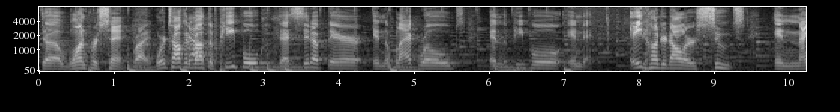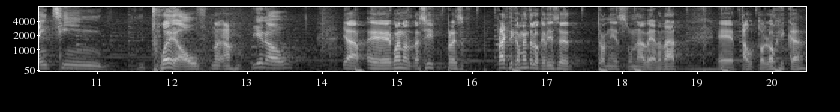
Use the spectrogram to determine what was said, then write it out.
the one percent. Right. We're talking Yeah. about the people that sit up there in the black robes and the people in the eight hundred dollars suits in nineteen twelve. No, ah, You know, Ya, eh, bueno, así prácticamente lo que dice Tony es una verdad eh, tautológica.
